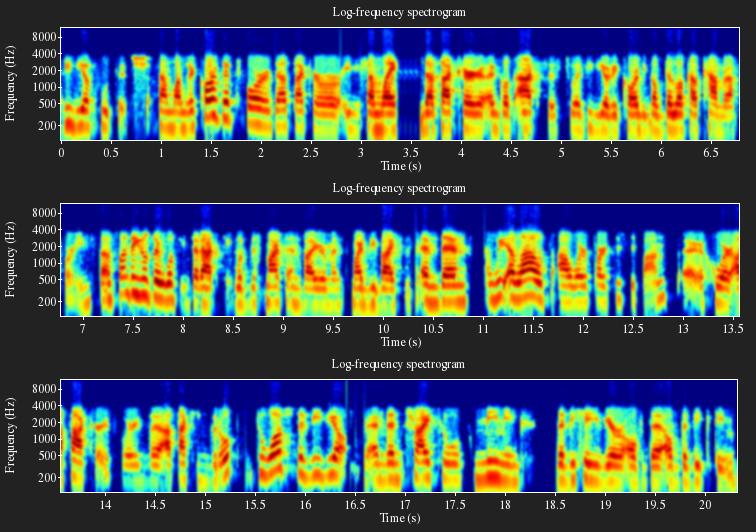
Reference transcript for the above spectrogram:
video footage. Someone recorded for the attacker, or in some way, the attacker uh, got access to a video recording of the local camera, for instance, when the user was interacting with the smart environment, smart devices. And then we allowed our participants, uh, who are attackers, who are in the attacking group, to watch the video and then try to mimic the behavior of the of the victim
